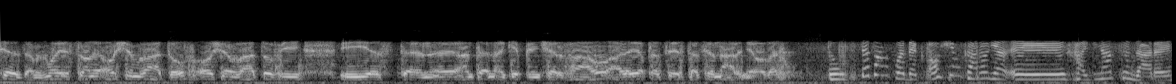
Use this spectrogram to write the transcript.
Potwierdzam, z mojej strony 8 watów, 8 watów i, i jest ten e, antena G5RV, ale ja pracuję stacjonarnie, over. Tu Stefan Kłedek 8, Karolia, y, Halina Cezary.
